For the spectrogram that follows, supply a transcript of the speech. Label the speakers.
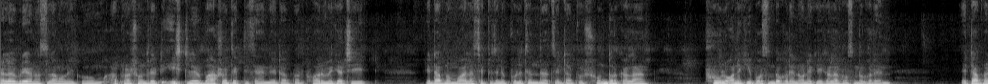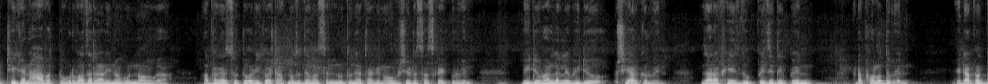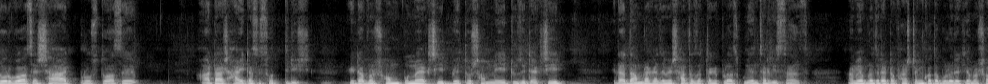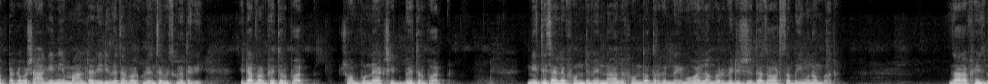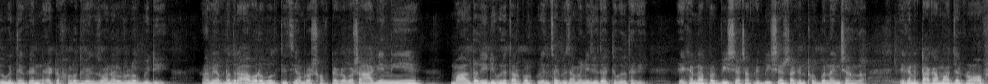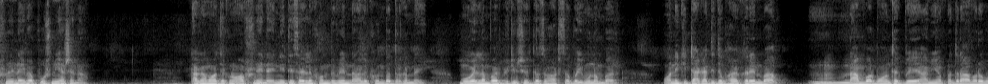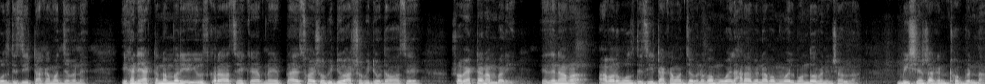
Speaker 1: Hello Brian আসসালামু আলাইকুম। আপনার সুন্দর একটি স্টিলের বাক্স দেখতেছেন। এটা আপনার ফরমেকার শিট এটা আপনার ময়লা সেফটির জন্য পলিথিন যাচ্ছে। এটা আপনার সুন্দর কালার। ফুল অনেকেই পছন্দ করেন, অনেকেই কালার পছন্দ করেন। এটা আপনার ঠিকানা আবাদ পুকুর বাজার, রানীনগর, নওগাঁ। আপনার কাছে ছোট্ট রিকোয়েস্ট আপনার যদি আমার চ্যানেল নতুন হয়ে থাকেন, অবশ্যই এটা সাবস্ক্রাইব করবেন। ভিডিও ভালো লাগলে ভিডিও শেয়ার করবেন। যারা ফেসবুক পেজে দেখবেন, এটা ফলো দেবেন। এটা আপনার দৈর্ঘ্য আছে ষাট, প্রস্থ আছে আঠাশ হাইট আছে ছত্রিশ। এটা আপনার সম্পূর্ণ এক সিট ভেতর সামনে এ টু জেড এক সিট এটার দাম রাখা যাবে সাত হাজার টাকা প্লাস কুরিয়ান সার্ভিস চার্জ আমি আপনাদের একটা ফার্স্ট টাইম কথা বলে রাখি, আমরা সব টাকা পয়সা আগে নিয়ে মালটা রেডি করে তারপর কুরিয়ান সার্ভিস করে থাকি। এটা আপনার ভেতর পার্ট সম্পূর্ণ এক সিট ভেতর পার্ট নিতে চাইলে ফোন দেবেন, না হলে ফোন দেওয়ার দরকার নেই। Mobile number video WhatsApp imo number যারা ফেসবুকে দেখেন, একটা ফলো দেবেন জয়নাল ভ্লগ বিডি আমি আপনাদের আবারও বলতেছি, আমরা সব টাকা পয়সা আগে নিয়ে মালটা রেডি করে তারপর কুরিয়ান সার্ভিস আমি নিজে দায়িত্ব করে থাকি। এখানে আপনার বিশ্বাস, আপনি বিশ্বাস রাখেন, ঠকবেন না ইনশাল্লাহ এখানে টাকা মার্জার কোনো অপশনই নেই বা প্রশ্নই আসে না। টাকা মার্জার কোনো অপশনই নেই। নিতে চাইলে ফোন দেবেন, না হলে ফোন দেওয়ার দরকার নেই। মোবাইল নাম্বার ভিডিও সুবিধা আছে হোয়াটসঅ্যাপ বা ইমো নাম্বার অনেকেই টাকা দিতে ভয় করেন বা নাম্বার বন্ধ থাকবে, আমি আপনাদের আবারও বলতেছি, টাকা মার যাবে না এখানে একটা নাম্বারই ইউজ করা আছে আপনি প্রায় ছয়শো ভিডিও আটশো ভিডিও দেওয়া আছে, সব একটা নাম্বারই। এই জন্য আমরা আবারও বলতেছি, টাকা মার যাবে না বা মোবাইল হারাবে না বা মোবাইল বন্ধ হবে না ইনশাল্লাহ বিশ্বাস রাখেন, ঠকবেন না।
